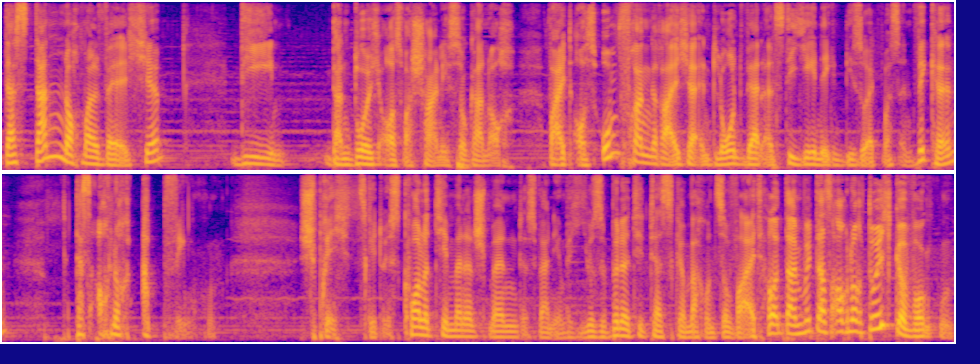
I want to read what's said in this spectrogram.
dass dann nochmal welche, die dann durchaus wahrscheinlich sogar noch weitaus umfangreicher entlohnt werden als diejenigen, die so etwas entwickeln, das auch noch abwinken. Sprich, es geht durchs Quality Management, es werden irgendwelche Usability-Tests gemacht und so weiter. Und dann wird das auch noch durchgewunken.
